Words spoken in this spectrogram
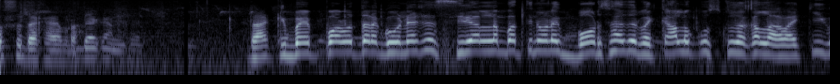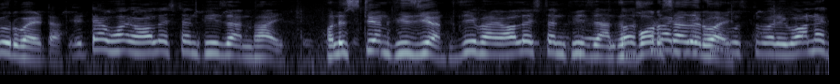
দর্শক দেখায় আমরা। দেখান ভাই। রাকিব ভাই পর্বতের গুনে আসে সিরিয়াল নাম্বার তিন অনেক বড় সাইজের ভাই। কালো কুচকুচা কালার ভাই। কি করব ভাই এটা? এটা ভাই হলস্টাইন ফিজান ভাই। হলিস্টিয়ান ফিজিয়ান জি ভাই হলস্টাইন ফিজান বড় সাইজের ভাই। বুঝতে পারি অনেক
